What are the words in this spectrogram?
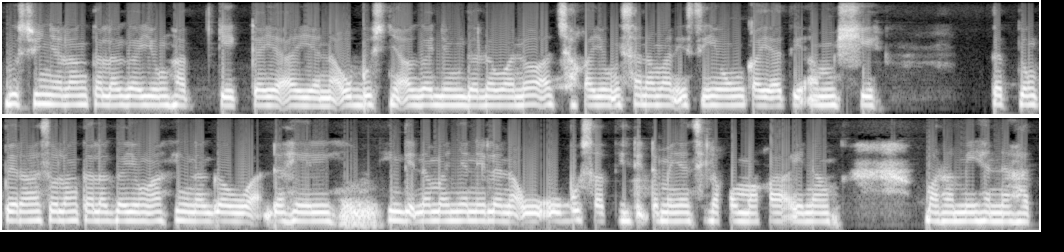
Gusto niya lang talaga yung hot cake. Kaya ayan, naubos niya agad yung dalawa no. At saka yung isa naman is yung kay Ate Amshi tatlong piraso lang talaga yung aking nagawa dahil hindi naman yan nila nauubos at hindi naman yan sila kumakain ng maramihan na hot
